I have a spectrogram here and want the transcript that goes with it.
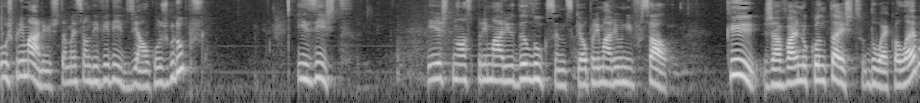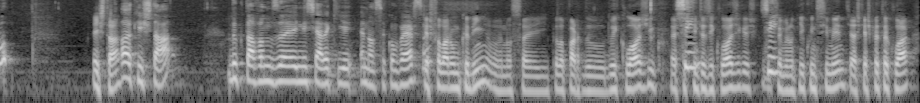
os primários também são divididos em alguns grupos. Existe este nosso primário da Luxens, que é o primário universal, que já vai no contexto do Ecolabel. Aí está. Aqui está. do que estávamos a iniciar aqui a nossa conversa. Queres falar um bocadinho, não sei, pela parte do, do ecológico, estas Sim. tintas ecológicas, Sim. também não tinha conhecimento e acho que é espetacular.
